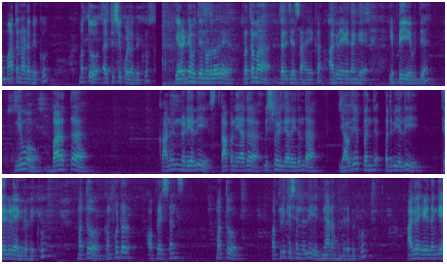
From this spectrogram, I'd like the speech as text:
ಮಾತನಾಡಬೇಕು ಮತ್ತು ಅರ್ಥಿಸಿಕೊಳ್ಳಬೇಕು. ಎರಡನೇ ಹುದ್ದೆ ನೋಡೋದಾದರೆ ಪ್ರಥಮ ದರ್ಜೆ ಸಹಾಯಕ. ಆಗಲೇ ಹೇಳಿದಂಗೆ ಎಫ್ ಡಿ ಎ ಹುದ್ದೆ. ನೀವು ಭಾರತ ಕಾನೂನಿನಡಿಯಲ್ಲಿ ಸ್ಥಾಪನೆಯಾದ ವಿಶ್ವವಿದ್ಯಾಲಯದಿಂದ ಯಾವುದೇ ಪಂದ್, ಪದವಿಯಲ್ಲಿ ತೇರ್ಗಡೆಯಾಗಿರಬೇಕು ಮತ್ತು ಕಂಪ್ಯೂಟರ್ ಆಪರೇಷನ್ಸ್ ಮತ್ತು ಅಪ್ಲಿಕೇಶನ್ನಲ್ಲಿ ಜ್ಞಾನ ಹೊಂದಿರಬೇಕು. ಆಗಲೇ ಹೇಳಿದಂಗೆ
